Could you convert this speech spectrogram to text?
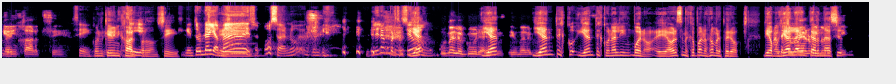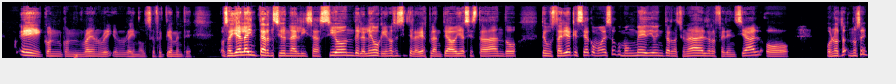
Kevin Hart, sí. Con Kevin Hart, perdón, sí. Y entró una llamada de eh, su esposa, ¿no? plena conversación. una, locura, y, antes, y antes con alguien, bueno, eh, ahora se me escapan los nombres, pero digamos, ya la internacional. Eh, con, con, Ryan Reynolds, efectivamente. O sea, ya la internacionalización de la lengua, que no sé si te la habías planteado, ya se está dando. ¿Te gustaría que sea como eso, como un medio internacional referencial o, o no, no sé?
